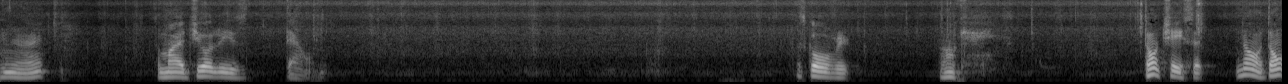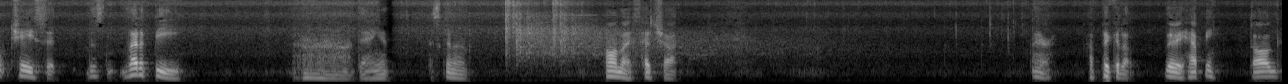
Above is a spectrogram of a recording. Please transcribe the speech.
Alright. So my agility is down. Let's go over it. Okay. Don't chase it. No, don't chase it. Just let it be. Ah, dang it. It's gonna... Oh, nice. Headshot. There. I'll pick it up. There, you happy, dog?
